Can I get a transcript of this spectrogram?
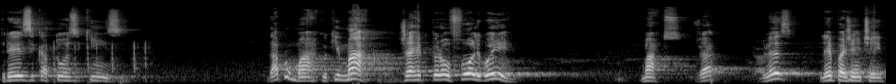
13, 14, 15. Dá para o Marco aqui. Marco, já recuperou o fôlego aí? Marcos, já? Beleza? Lê para a gente aí.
